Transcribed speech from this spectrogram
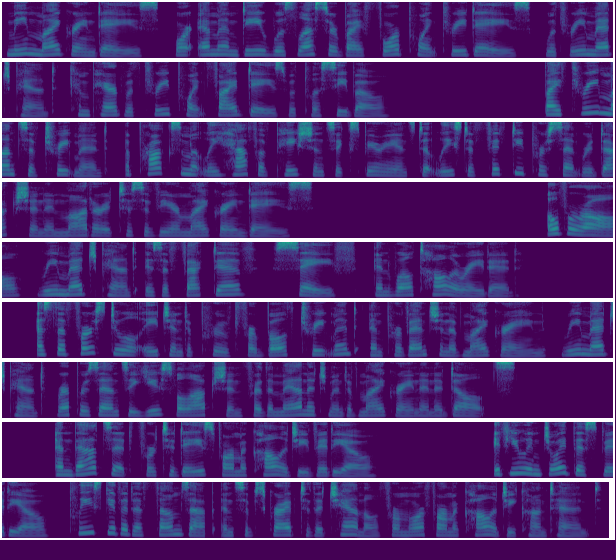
Mean migraine days, or MMD, was lesser by 4.3 days with Rimegepant compared with 3.5 days with placebo. By three months of treatment, approximately half of patients experienced at least a 50% reduction in moderate to severe migraine days. Overall, Rimegepant is effective, safe, and well tolerated. As the first dual agent approved for both treatment and prevention of migraine, Rimegepant represents a useful option for the management of migraine in adults. And that's it for today's pharmacology video. If you enjoyed this video, please give it a thumbs up and subscribe to the channel for more pharmacology content.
